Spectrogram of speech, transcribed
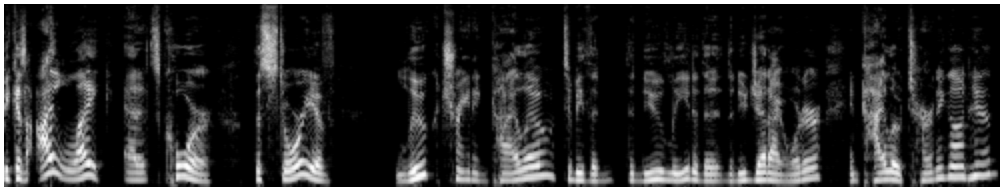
Because I like at its core the story of Luke training Kylo to be the the new lead of the the new Jedi Order and Kylo turning on him.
